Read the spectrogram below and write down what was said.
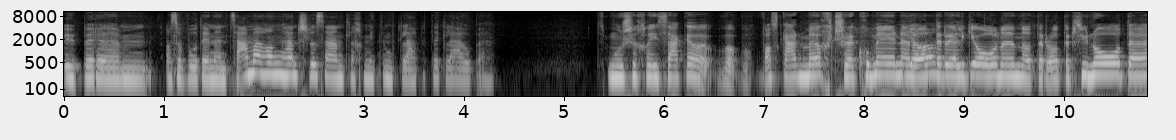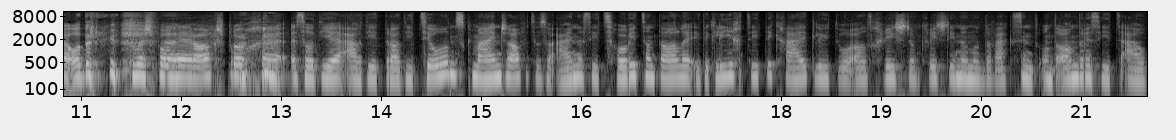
über, ähm, also wo dann einen Zusammenhang haben schlussendlich mit dem gelebten Glauben. Jetzt musst du ein bisschen sagen, was du gerne möchtest, Ökumenen ja. oder Religionen oder, oder Synoden. Oder, du hast vorher angesprochen, also die, auch die Traditionsgemeinschaft, also einerseits Horizontale in der Gleichzeitigkeit, Leute, die als Christen und Christinnen unterwegs sind und andererseits auch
